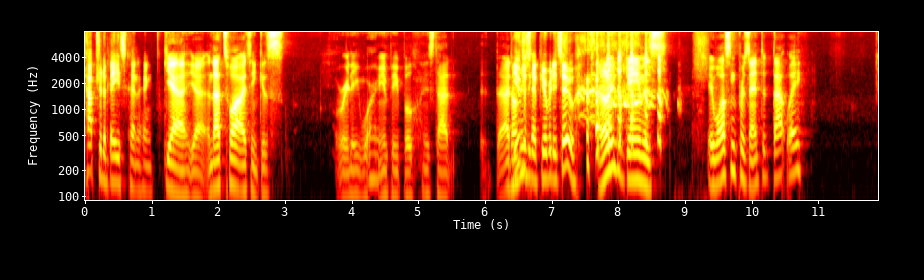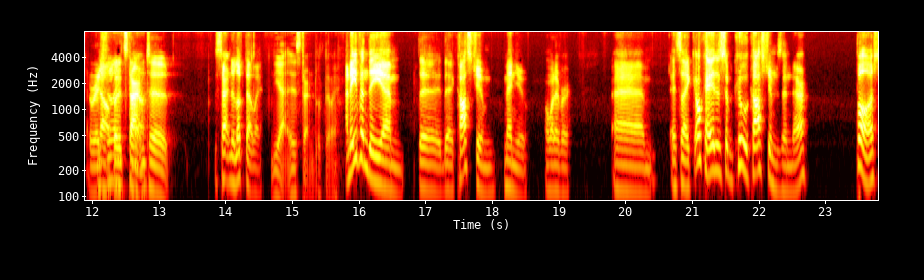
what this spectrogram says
capture the base kind of thing. Yeah, yeah, and that's what I think is really worrying people is that I don't You think just the, hit puberty too. I don't think the game is. It wasn't presented that way, originally, but it's starting No. to It's starting to look that way. Yeah, it is starting to look that way. and even the um the the costume menu or whatever um it's like okay there's some cool costumes in there but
